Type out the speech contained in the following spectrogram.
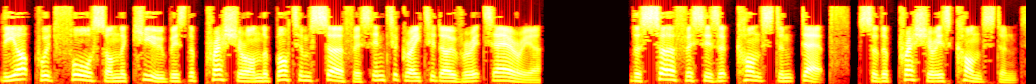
The upward force on the cube is the pressure on the bottom surface integrated over its area. The surface is at constant depth, so the pressure is constant.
